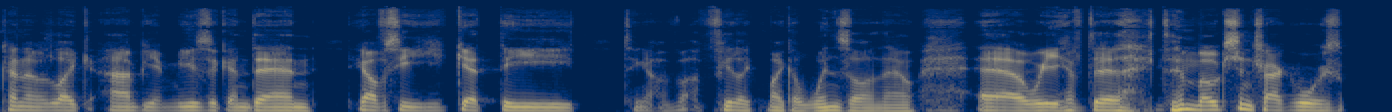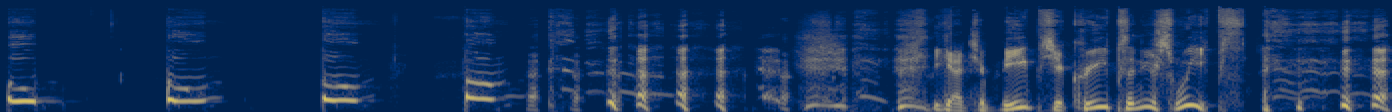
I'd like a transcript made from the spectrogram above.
kind of like ambient music, and then obviously you get the thing. I feel like Michael Winslow now. Uh, where you have the the motion tracker works. Boom, boom, boom, boom. you got your beeps, your creeps, and your sweeps. and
